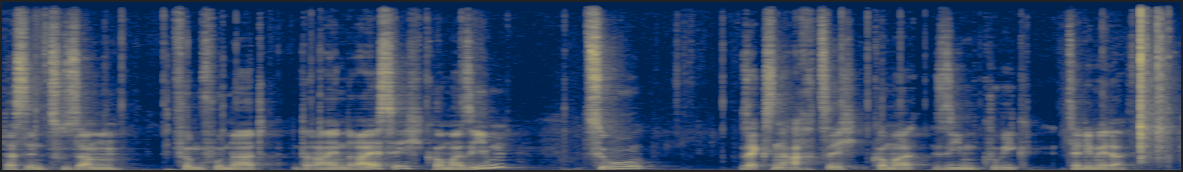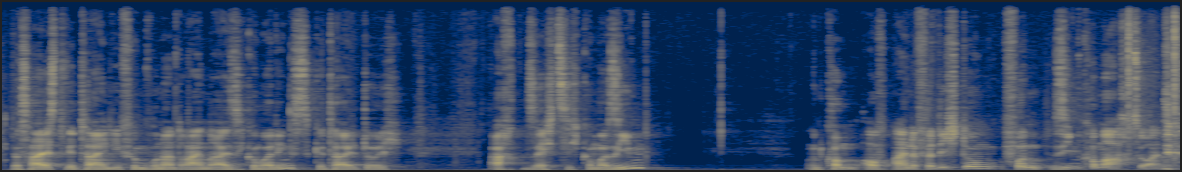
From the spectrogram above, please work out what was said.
Das sind zusammen 533,7 zu 86,7 Kubikzentimeter. Das heißt, wir teilen die 533, Dings geteilt durch 68,7 und kommen auf eine Verdichtung von 7,8 zu 1.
